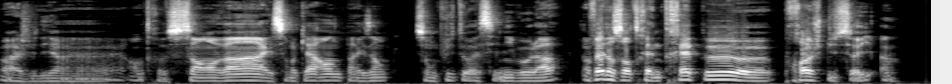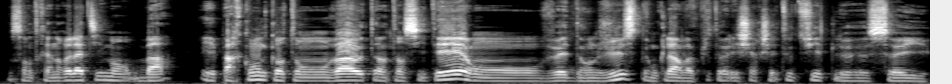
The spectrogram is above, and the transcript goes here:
ouais, je veux dire, euh, entre 120 et 140 par exemple. Ils sont plutôt à ces niveaux-là. En fait, on s'entraîne très peu euh, proche du seuil 1. On s'entraîne relativement bas. Et par contre, quand on va à haute intensité, on veut être dans le juste. Donc là, on va plutôt aller chercher tout de suite le seuil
